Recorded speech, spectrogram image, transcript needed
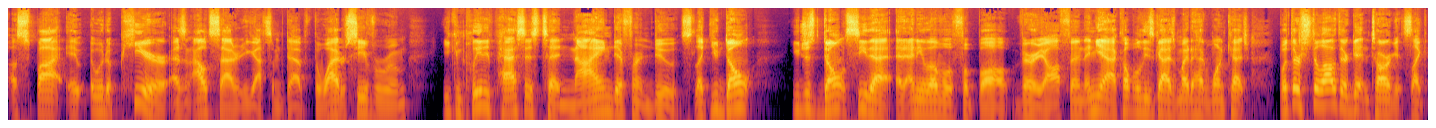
a spot. It, it would appear as an outsider, you got some depth. The wide receiver room, you completed passes to nine different dudes. Like you don't, you just don't see that at any level of football very often. And yeah, a couple of these guys might have had one catch, but they're still out there getting targets. Like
